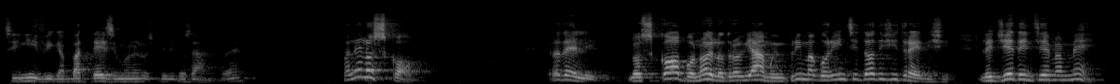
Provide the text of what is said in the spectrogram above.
significa battesimo nello Spirito Santo. Eh? Qual è lo scopo? Fratelli, lo scopo noi lo troviamo in 1 Corinzi 12, 13. Leggete insieme a me.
